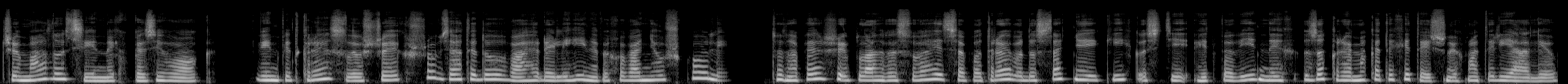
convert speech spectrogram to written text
чимало цінних вказівок. Він підкреслив, що якщо взяти до уваги релігійне виховання у школі, то на перший план висувається потреба достатньої кількості відповідних, зокрема катехетичних матеріалів.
